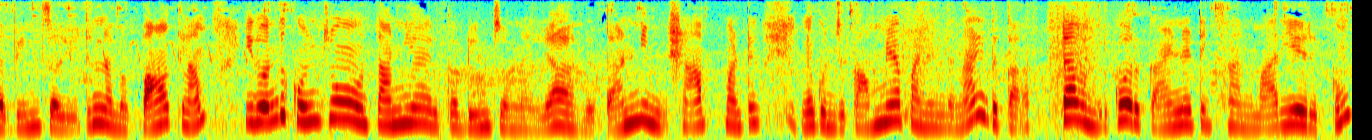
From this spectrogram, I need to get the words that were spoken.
அப்படின்னு சொல்லிட்டு நம்ம பார்க்கலாம். இது வந்து கொஞ்சம் தண்ணியாக இருக்குது அப்படின்னு சொன்னேன் இல்லையா? அந்த தண்ணி ஷாப் மட்டும் இன்னும் கொஞ்சம் கம்மியாக பண்ணியிருந்தேன்னா இது கரெக்டாக வந்திருக்கும். ஒரு கைனட்டிக்ஸ் அந்த மாதிரியே இருக்கும்.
